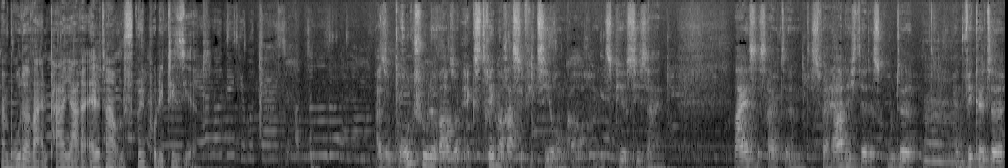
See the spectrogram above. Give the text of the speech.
Mein Bruder war ein paar Jahre älter und früh politisiert. Also Grundschule war so extreme Rassifizierung auch ins POC sein. Weiß ist halt ähm, das Verherrlichte, das Gute, mhm. Entwickelte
